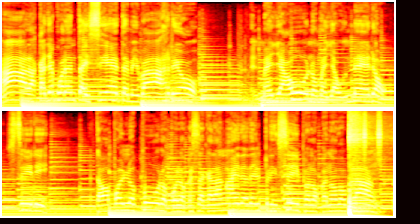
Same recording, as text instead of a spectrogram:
ah, la calle 47, mi barrio, el Mella 1, Mella Unero, City. Estaba por lo puro, por lo que se quedan ahí desde el principio, lo que no doblan.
